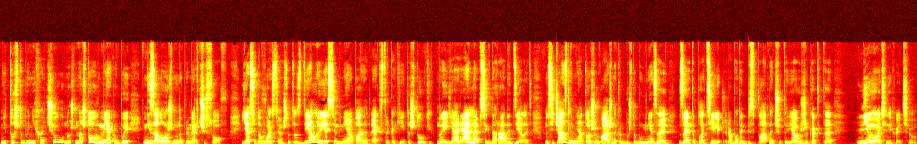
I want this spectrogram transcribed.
не то чтобы не хочу, но на что у меня как бы не заложено, например, часов. Я с удовольствием что-то сделаю, если мне оплатят экстра какие-то штуки. Но я реально всегда рада делать. Но сейчас для меня тоже важно, как бы, чтобы мне за, за это платили. Работать бесплатно, что-то я уже как-то не очень хочу.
